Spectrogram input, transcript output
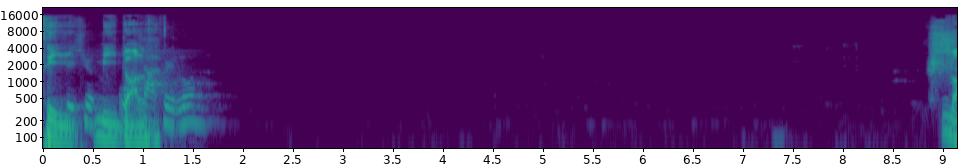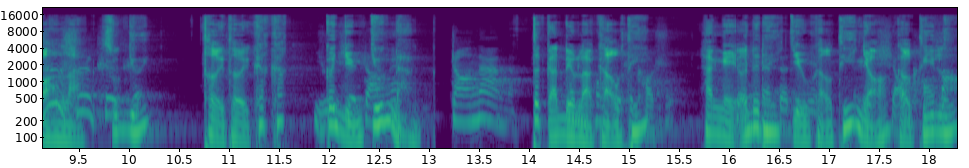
thì bị đọa lạc. Đọa lạc xuống dưới. Thời thời khắc khắc có những chướng nạn tất cả đều là khảo thí hàng ngày ở nơi đây chịu khảo thí nhỏ, khảo thí lớn.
